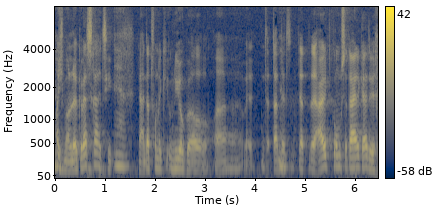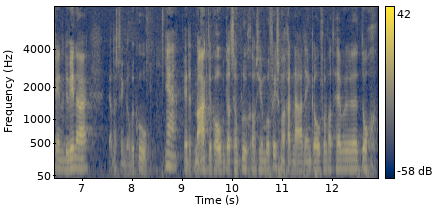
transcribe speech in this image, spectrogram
Als je maar een leuke wedstrijd ziet. Ja. Ja, dat vond ik nu ook wel. eh, dat, dat, dat, dat de uitkomst uiteindelijk, hè, degene, de winnaar, ja, dat vind ik wel weer cool. ja. En dat maakt ook, hoop ik, dat zo'n ploeg als Jumbo-Visma gaat nadenken over wat hebben we toch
